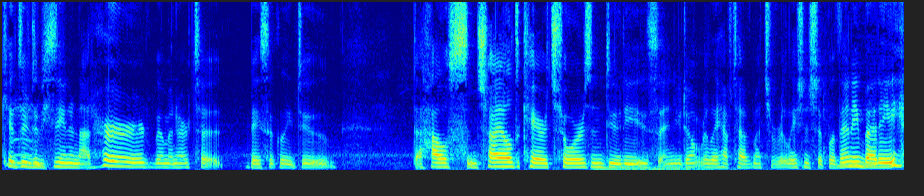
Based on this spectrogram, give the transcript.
kids are to be seen and not heard. Women are to basically do the house and childcare chores and duties, and you don't really have to have much of a relationship with anybody.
